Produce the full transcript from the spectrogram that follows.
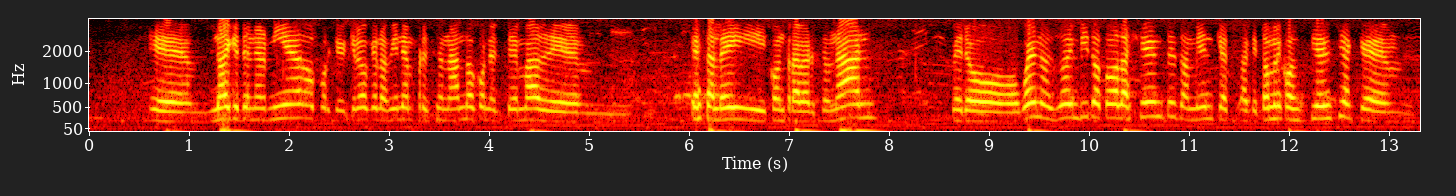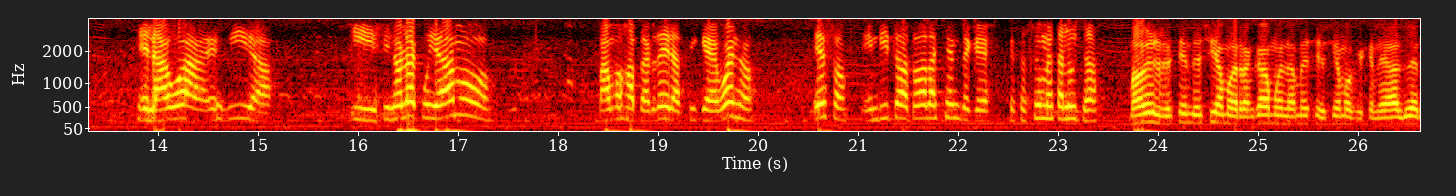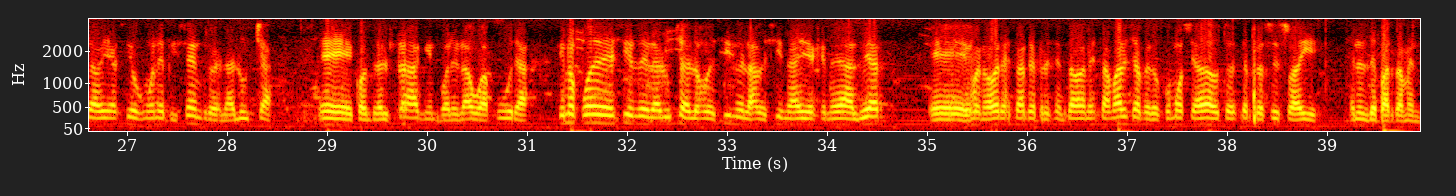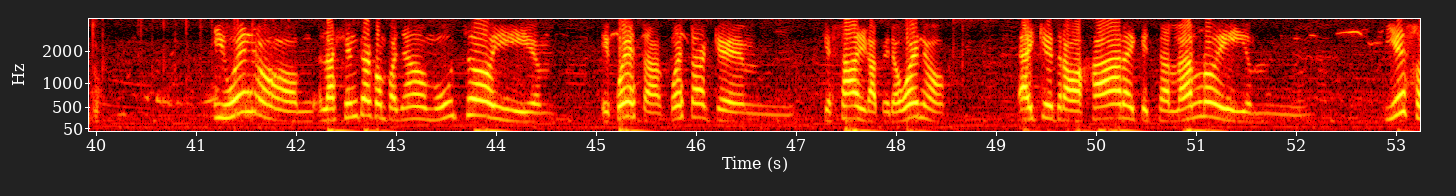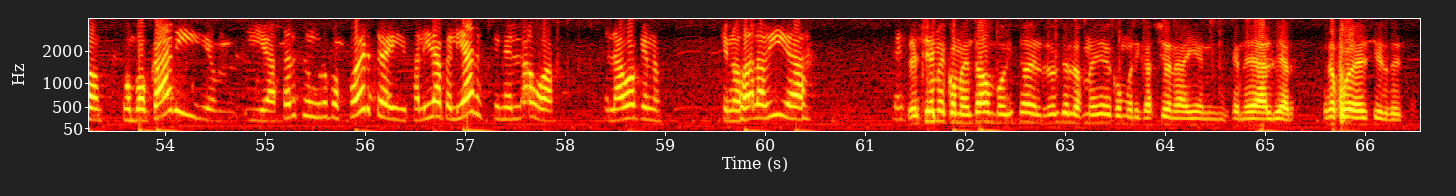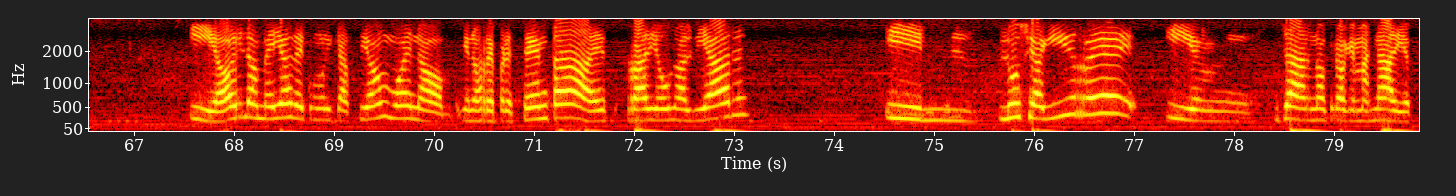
eh, no hay que tener miedo porque creo que nos vienen presionando con el tema de mm, esta ley contraversional. Pero bueno, yo invito a toda la gente también que, a que tome conciencia que el agua es vida y si no la cuidamos vamos a perder, así que bueno, eso, invito a toda la gente que, se sume a esta lucha. Mabel, recién decíamos, arrancábamos en la mesa y decíamos que General Alvear había sido como un epicentro de la lucha eh, contra el fracking, por el agua pura. ¿Qué nos puede decir de la lucha de los vecinos y las vecinas ahí de General Alvear? Eh, bueno, ahora están representados en esta marcha, pero ¿cómo se ha dado todo este proceso ahí en el departamento? Y bueno, la gente ha acompañado mucho y, cuesta, cuesta que, salga, pero bueno, hay que trabajar, hay que charlarlo y, y eso, convocar y, hacerse un grupo fuerte y salir a pelear sin el agua, el agua que nos, que nos da la vida. Recién me comentaba un poquito del rol de los medios de comunicación ahí en General Alvear. ¿Qué nos puede decir de eso? Y hoy los medios de comunicación, bueno, que nos representa es Radio 1 Alviar y Lucio Aguirre y mm, ya no creo que más nadie.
